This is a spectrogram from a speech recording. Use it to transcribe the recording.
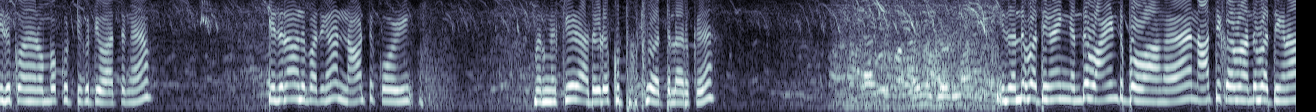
இது கொஞ்சம் ரொம்ப குட்டி குட்டி வாத்துங்க. இதெல்லாம் வந்து பார்த்திங்கன்னா நாட்டுக்கோழி. பாருங்க கீழே அதை விட குட்டி குட்டி வாத்தெல்லாம் இருக்குது இது வந்து பார்த்தீங்கன்னா இங்கேருந்து வாங்கிட்டு போவாங்க. ஞாயிற்றுக்கிழமை வந்து பார்த்தீங்கன்னா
